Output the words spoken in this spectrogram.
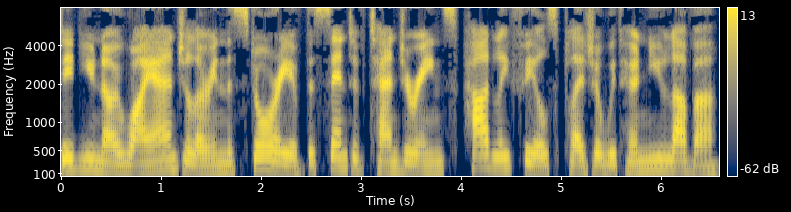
Did you know why Angela in the story of the scent of tangerines hardly feels pleasure with her new lover?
